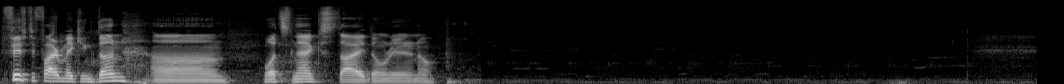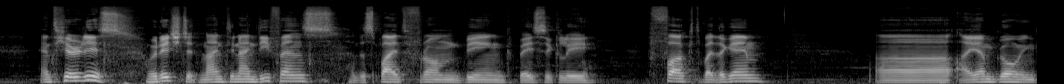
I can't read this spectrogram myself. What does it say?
50 fire making done. Um, what's next? I don't really know. And here it is, we reached it, 99 defense, despite from being basically fucked by the game. Uh, I am going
